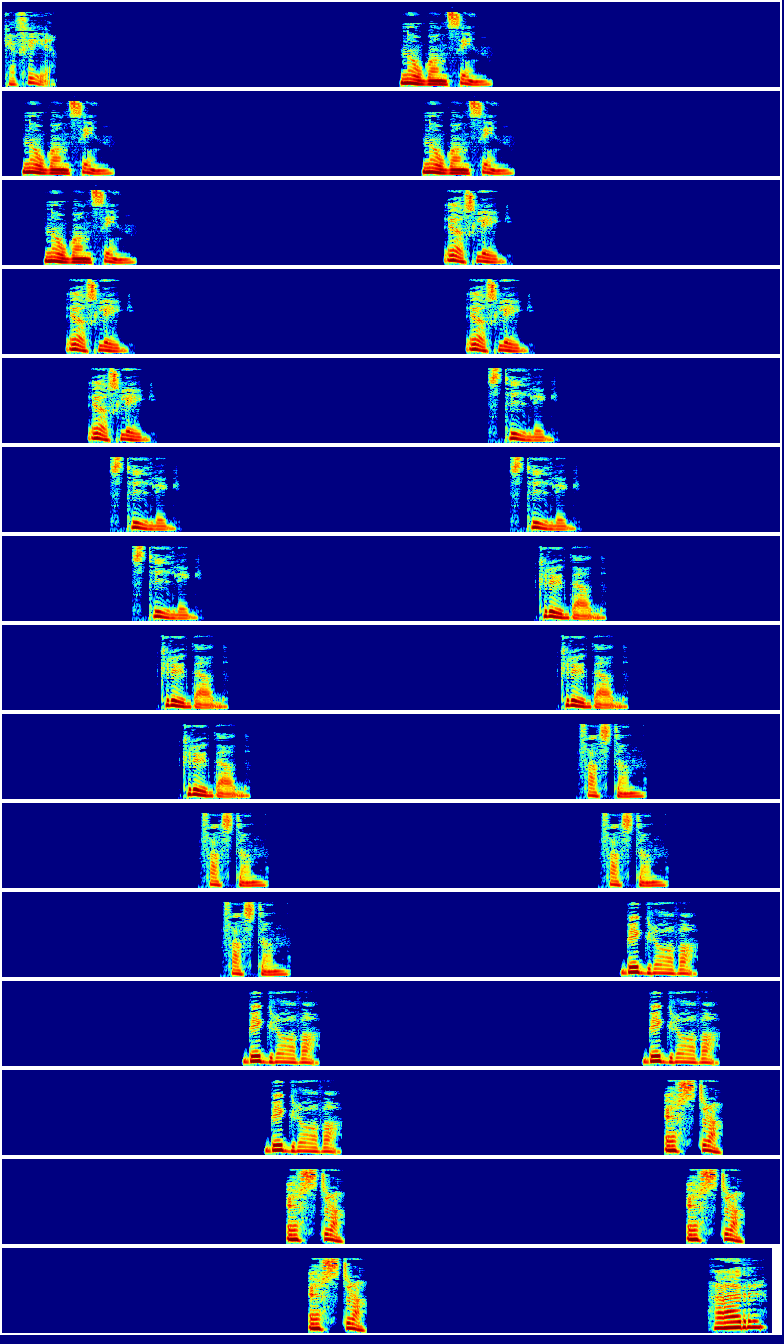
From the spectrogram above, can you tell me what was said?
Café. Någonsin. Någonsin. Någonsin. Någonsin. Öslig. Öslig. Öslig. Öslig. Stilig. Stilig. Stilig. Stilig. Kryddad. Kryddad. Kryddad. Kryddad. Fastan fastan fastan fastan begrava. Begrava. Begrava. Begrava. Östra. Östra. Östra. Östra. Herr.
